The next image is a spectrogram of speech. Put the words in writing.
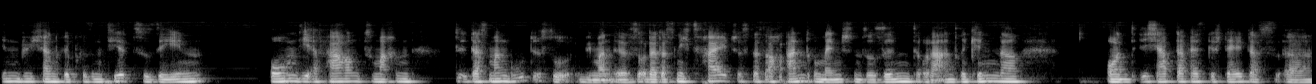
in Büchern repräsentiert zu sehen, um die Erfahrung zu machen, dass man gut ist, so wie man ist, oder dass nichts falsch ist, dass auch andere Menschen so sind oder andere Kinder. Und ich habe da festgestellt, dass, äh,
